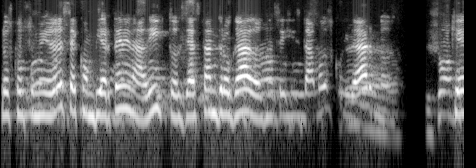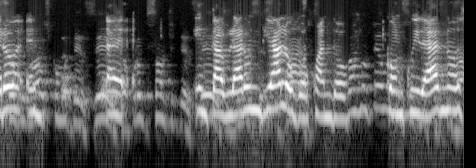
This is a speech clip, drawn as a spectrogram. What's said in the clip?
Los consumidores se convierten en adictos, ya están drogados. Necesitamos cuidarnos. Quiero eh, entablar un diálogo cuando con cuidarnos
